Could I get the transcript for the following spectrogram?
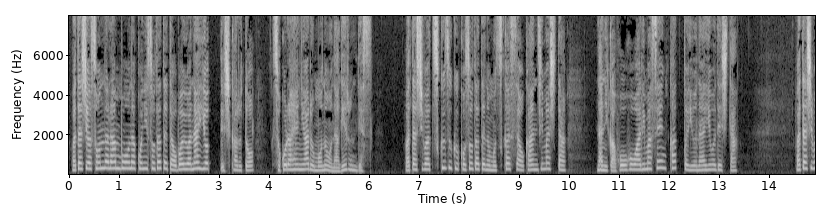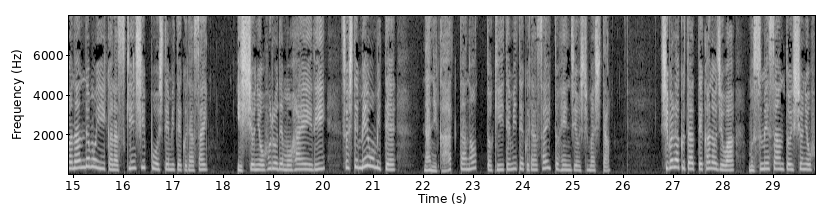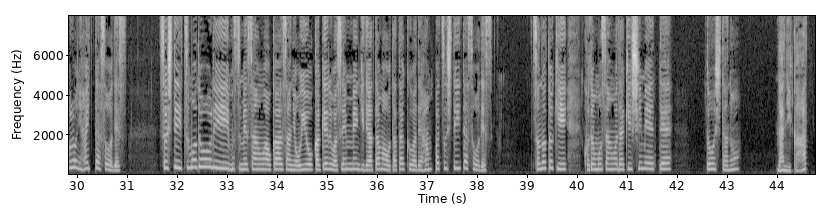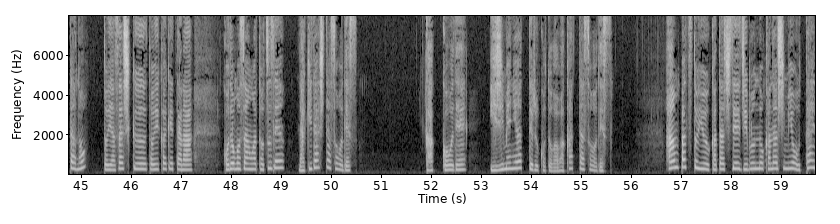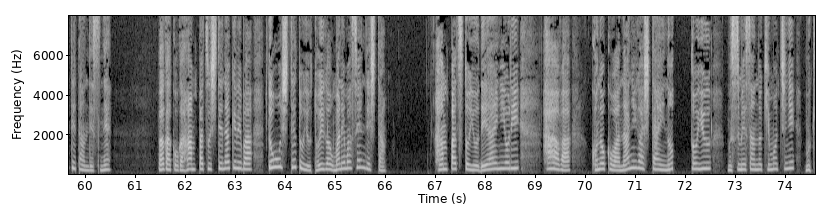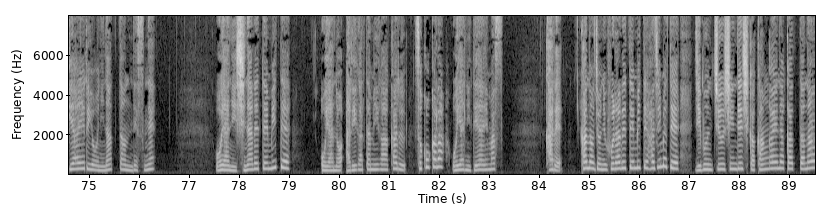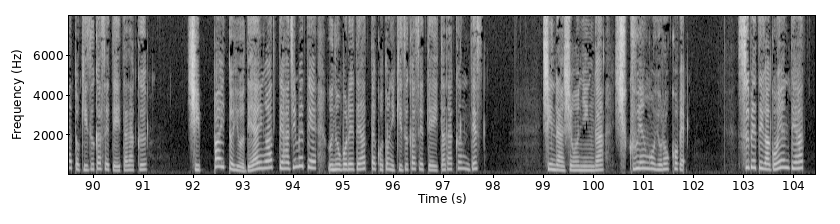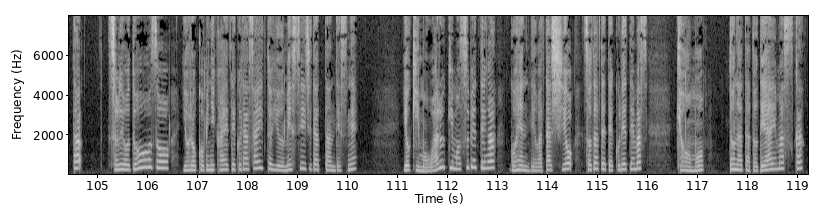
私はそんな乱暴な子に育てた覚えはないよって叱ると、そこら辺にあるものを投げるんです。私はつくづく子育ての難しさを感じました。何か方法ありませんか？という内容でした。私は何でもいいからスキンシップをしてみてください。一緒にお風呂でも入り、そして目を見て、何かあったの？と聞いてみてくださいと返事をしました。しばらく経って彼女は娘さんと一緒にお風呂に入ったそうです。そしていつも通り娘さんはお母さんにお湯をかけるわ洗面器で頭を叩くわで反発していたそうです。その時子供さんを抱きしめて、どうしたの？何かあったの？と優しく問いかけたら、子供さんは突然泣き出したそうです。学校でいじめにあってることが分かったそうです。反発という形で自分の悲しみを訴えてたんですね。我が子が反発してなければどうしてという問いが生まれませんでした。反発という出会いにより母はこの子は何がしたいのという娘さんの気持ちに向き合えるようになったんですね。親に死なれてみて親のありがたみがわかる、そこから親に出会います。彼、彼女に振られてみて初めて自分中心でしか考えなかったなぁと気づかせていただく。失敗という出会いがあって初めてうぬぼれであったことに気づかせていただくんです。親鸞上人が祝宴を喜べ。すべてがご縁であった。それをどうぞ喜びに変えてくださいというメッセージだったんですね。良きも悪きもすべてがご縁で私を育ててくれてます。今日もどなたと出会えますか？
